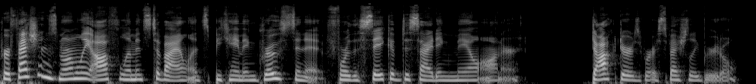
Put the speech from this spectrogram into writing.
Professions normally off limits to violence became engrossed in it for the sake of deciding male honor. Doctors were especially brutal,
